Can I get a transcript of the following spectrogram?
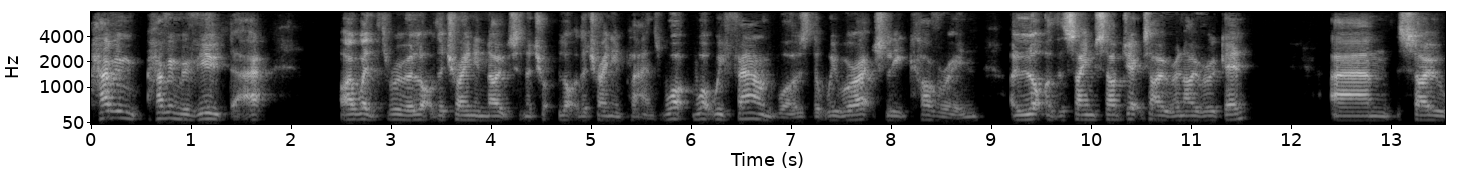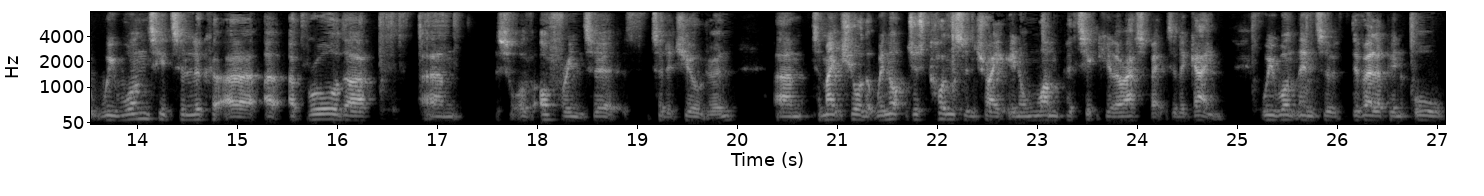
having having reviewed that I went through a lot of the training notes and a tr- lot of the training plans. What what we found was that we were actually covering a lot of the same subjects over and over again. Um, so we wanted to look at a, a, a broader um, sort of offering to to the children um, to make sure that we're not just concentrating on one particular aspect of the game. We want them to develop in all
